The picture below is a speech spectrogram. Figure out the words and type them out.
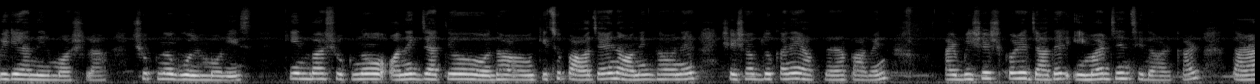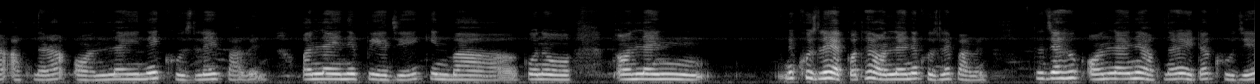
বিরিয়ানির মশলা, শুকনো গোলমরিচ কিংবা শুকনো অনেক জাতীয় কিছু পাওয়া যায় না, অনেক ধরনের সেসব দোকানে আপনারা পাবেন। আর বিশেষ করে যাদের ইমার্জেন্সি দরকার, তারা আপনারা অনলাইনে খুঁজলেই পাবেন। অনলাইনে পেজে কিংবা কোনো অনলাইন খুঁজলে, এক কথায় অনলাইনে খুঁজলে পাবেন। তো যাই হোক অনলাইনে আপনারা এটা খুঁজে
